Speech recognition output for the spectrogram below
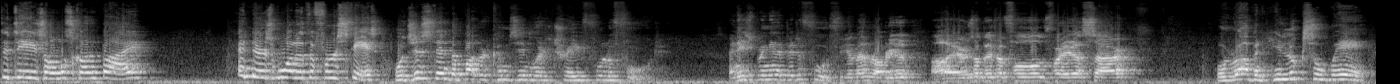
the day's almost gone by. And there's one of the first days. Well, just then the butler comes in with a tray full of food. And he's bringing a bit of food for your man Robin. He goes, Oh, here's a bit of food for you, sir. Well, Robin, he looks away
